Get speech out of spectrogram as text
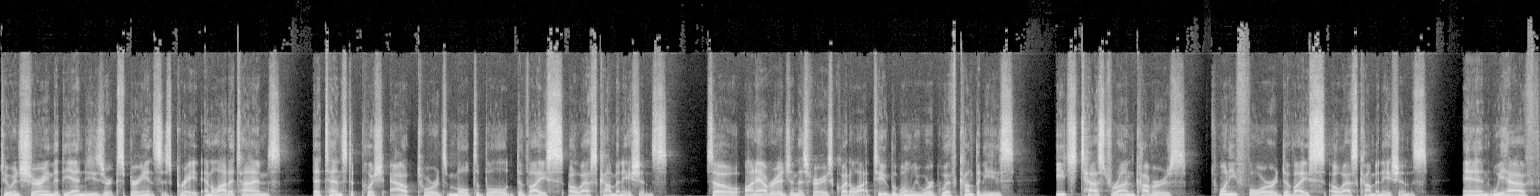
to ensuring that the end user experience is great. And a lot of times that tends to push out towards multiple device OS combinations. So on average, and this varies quite a lot too, but when we work with companies, each test run covers 24 device OS combinations. And we have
